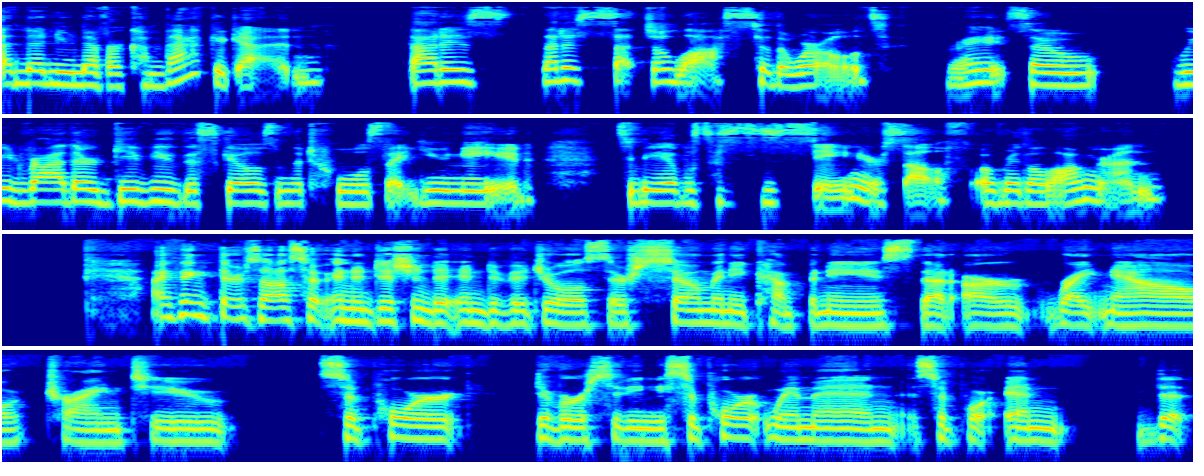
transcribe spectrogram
and then you never come back again, that is that is such a loss to the world, right? So we'd rather give you the skills and the tools that you need to be able to sustain yourself over the long run. I think there's also, in addition to individuals, there's so many companies that are right now trying to support diversity, support women, support, and that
